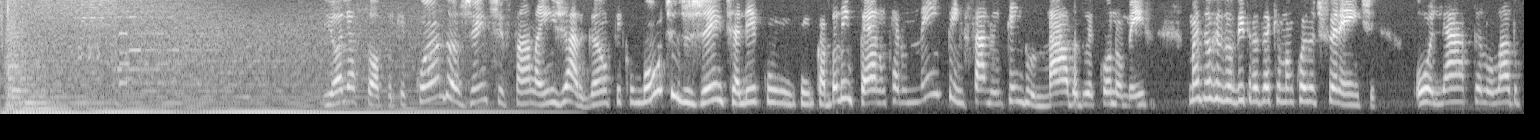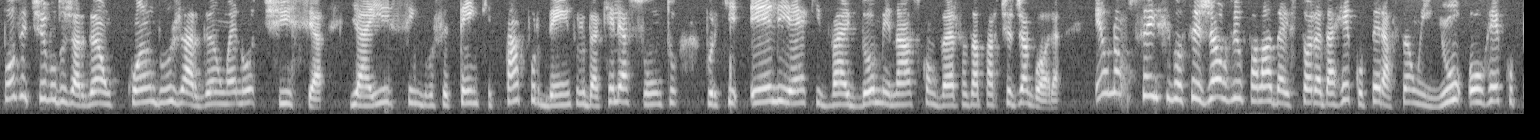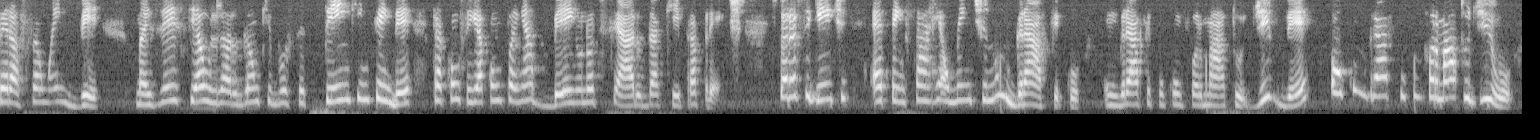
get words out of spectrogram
E olha só, porque quando a gente fala em jargão, fica um monte de gente ali com, com o cabelo em pé, não quero nem pensar, não entendo nada do economês, mas eu resolvi trazer aqui uma coisa diferente. Olhar pelo lado positivo do jargão quando o jargão é notícia. E aí sim você tem que estar tá por dentro daquele assunto, porque ele é que vai dominar as conversas a partir de agora. Eu não sei se você já ouviu falar da história da recuperação em U ou recuperação em V, mas esse é o jargão que você tem que entender para conseguir acompanhar bem o noticiário daqui para frente. A história é a seguinte: é pensar realmente num gráfico, um gráfico com formato de V ou com um gráfico com formato de U.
